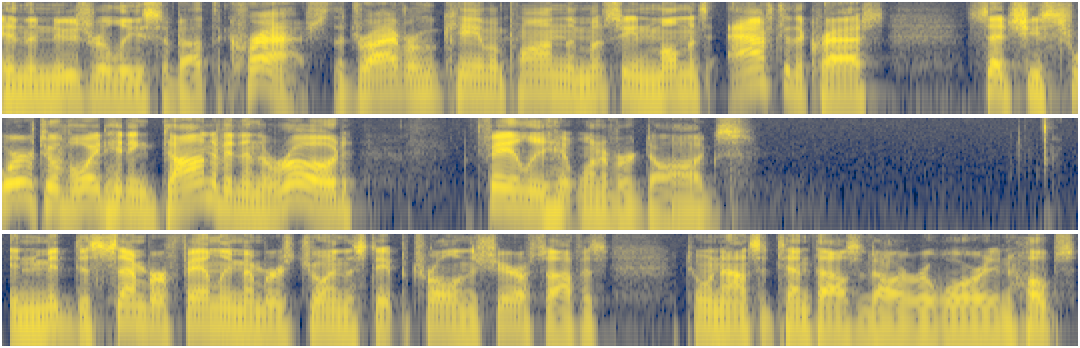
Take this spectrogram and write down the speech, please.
in the news release about the crash. The driver who came upon the scene moments after the crash said she swerved to avoid hitting Donovan in the road, fatally hit one of her dogs. In mid December, family members joined the state patrol and the sheriff's office to announce a $10,000 reward in hopes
